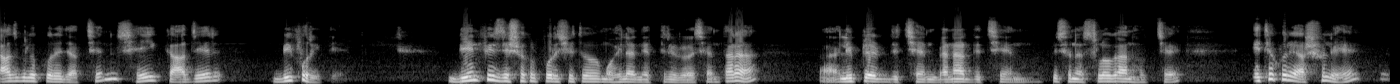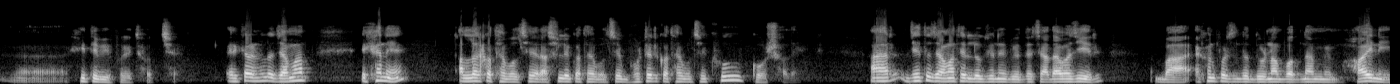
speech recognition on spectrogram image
কাজগুলো করে যাচ্ছেন, সেই কাজের বিপরীতে বিএনপির যে সকল পরিচিত মহিলা নেত্রী রয়েছেন, তারা লিপলেট দিচ্ছেন, ব্যানার দিচ্ছেন, পিছনে স্লোগান হচ্ছে এতে করে আসলে হিতে বিপরীত হচ্ছে। এর কারণ হলো, জামাত এখানে আল্লাহর কথা বলছে, রাসুলের কথা বলছে, ভোটের কথা বলছে, খুব কৌশলে। আর যেহেতু জামাতের লোকজনের বিরুদ্ধে চাঁদাবাজির বা এখন পর্যন্ত দুর্নাম বদনাম হয়নি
